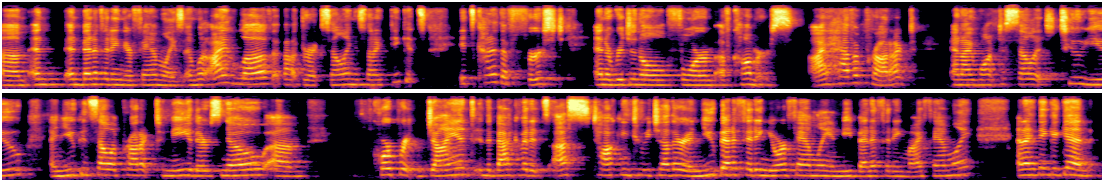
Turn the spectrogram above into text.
um, and, and benefiting their families. And what I love about direct selling is that I think it's it's kind of the first and original form of commerce. I have a product and I want to sell it to you, and you can sell a product to me. There's no um, corporate giant in the back of it. It's us talking to each other and you benefiting your family and me benefiting my family. And I think again,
